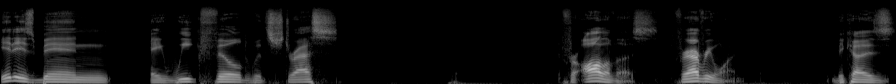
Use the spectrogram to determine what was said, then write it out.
It has been a week filled with stress for all of us, for everyone, because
